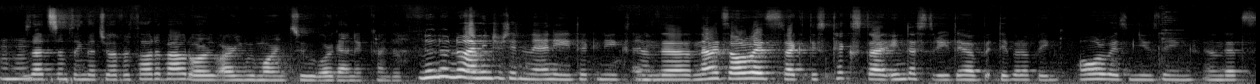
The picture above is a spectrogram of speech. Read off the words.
Mhm. Is that something that you ever thought about, or are you more into organic kind of? No, no, no. I'm interested in any techniques, and uh, now it's always like this textile industry. They are b- developing always new things, and that's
